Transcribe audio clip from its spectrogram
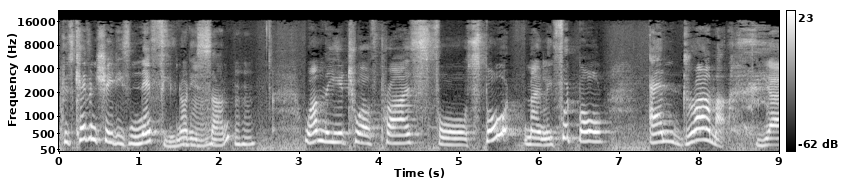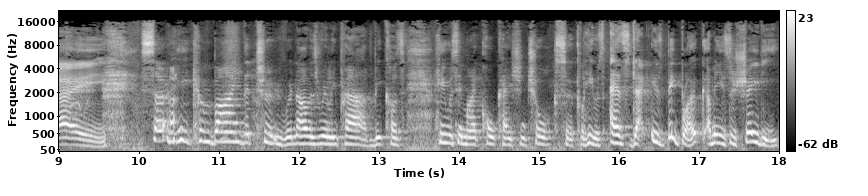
who's Kevin Sheedy's nephew, not his mm-hmm. son, mm-hmm. won the Year 12 prize for sport, mainly football, and drama. Yay. So he combined the two when I was really proud because he was in my Caucasian chalk circle. He was Azdak. He was a big bloke. I mean, he's a Sheedy.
